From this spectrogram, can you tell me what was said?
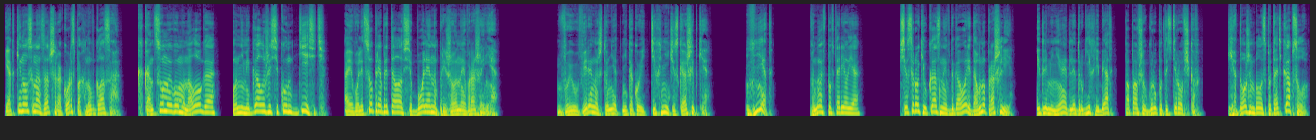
и откинулся назад, широко распахнув глаза. К концу моего монолога он не мигал уже секунд десять, а его лицо приобретало все более напряженное выражение. «Вы уверены, что нет никакой технической ошибки?» «Нет», — вновь повторил я. «Все сроки, указанные в договоре, давно прошли. И для меня, и для других ребят, попавших в группу тестировщиков. Я должен был испытать капсулу,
